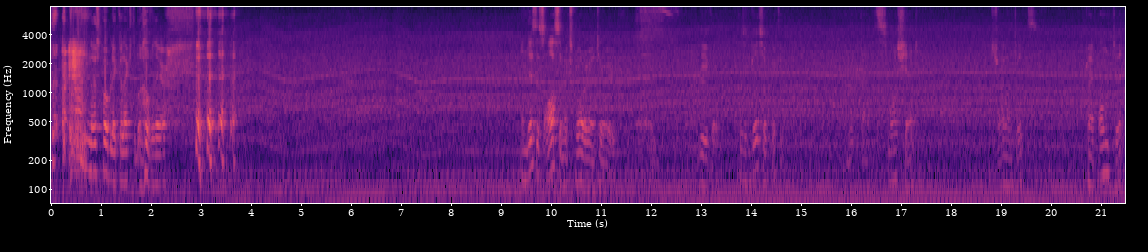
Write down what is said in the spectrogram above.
There's probably a collectible over there. and this is awesome exploratory vehicle because it goes so quickly small shed. Let's drive onto it. Drive onto it,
